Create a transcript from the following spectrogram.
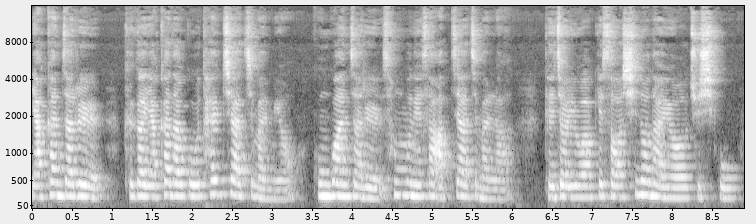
약한 자를 그가 약하다고 탈취하지 말며 공고한 자를 성문에서 압제하지 말라. 대저 여호와께서 신원하여 주시고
